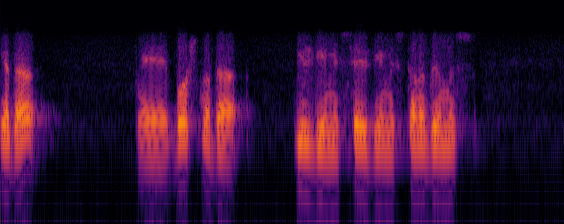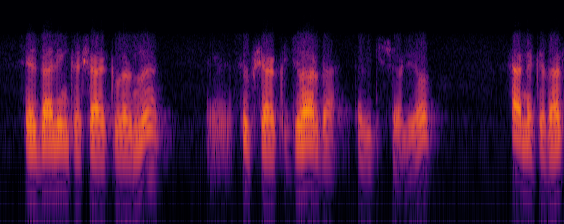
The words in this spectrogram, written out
Ya da e, Bosna'da bildiğimiz, sevdiğimiz, tanıdığımız Sevdalinka şarkılarını e, Sırp şarkıcılar da tabii ki söylüyor. Her ne kadar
